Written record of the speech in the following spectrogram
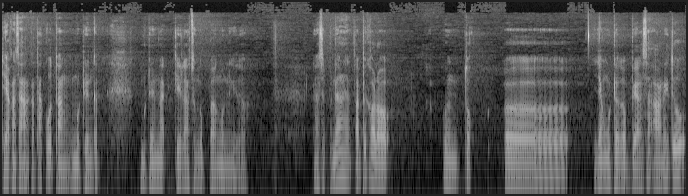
Dia akan sangat ketakutan. Kemudian kemudian dia langsung kebangun gitu. Nah sebenarnya tapi kalau untuk uh, yang udah kebiasaan itu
